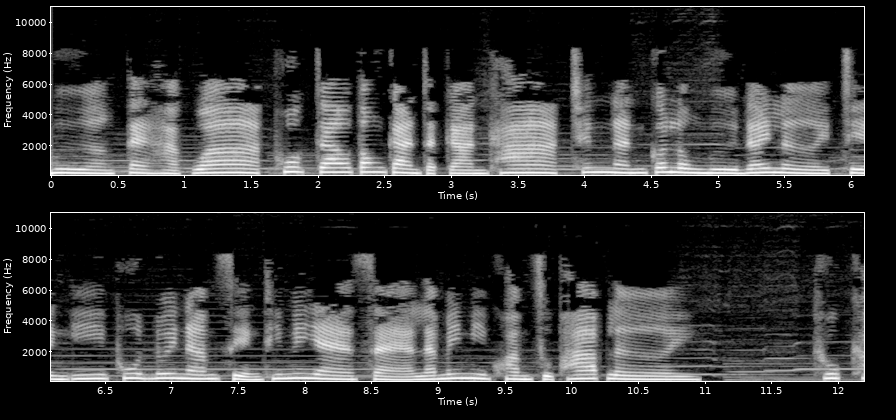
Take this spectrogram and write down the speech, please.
เมือง แต่หากว่าพวกเจ้าต้องการจัดการข้า เช่นนั้นก็ลงมือได้เลย เจียงอี้พูดด้วยน้ำเสียงที่ไม่แยแสและไม่มีความสุภาพเลย ทุกค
